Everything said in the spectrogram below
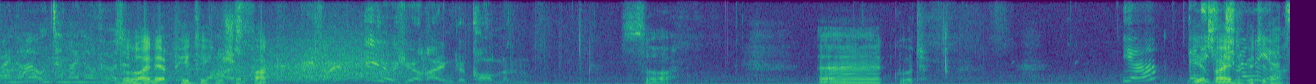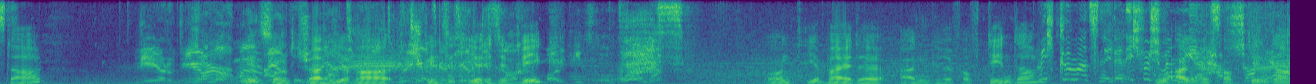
Beinahe unter meiner Würde. So, ein RP-technischer Bug. Wie seid ihr hier reingekommen? So. Äh, gut. Ja? Ihr beide bitte nach da. Wir, wir Ja, noch mal Nils und Jahira stehen sich hier in den Weg. Was? Und ihr beide Angriff auf den da. Mich kümmert's nicht, denn ich Du Angriff auf Schon den da.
